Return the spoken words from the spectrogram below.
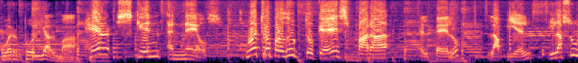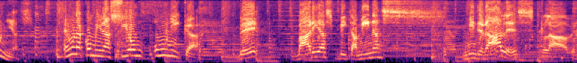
cuerpo y alma. Hair, Skin and Nails. Nuestro producto que es para el pelo, la piel y las uñas. Es una combinación única de varias vitaminas, minerales claves,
